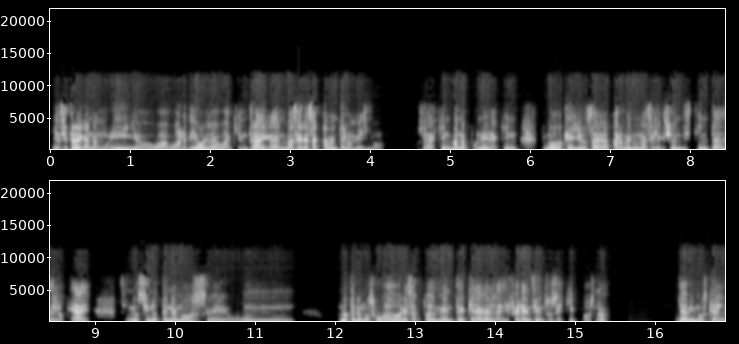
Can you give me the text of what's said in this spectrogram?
Y así traigan a Mourinho o a Guardiola o a quien traigan, va a ser exactamente lo mismo. O sea, ¿a quién van a poner? ¿A quién? De modo que ellos armen una selección distinta de lo que hay. Si no, si no tenemos eh, un, no tenemos jugadores actualmente que hagan la diferencia en sus equipos, ¿no? Ya vimos que el-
